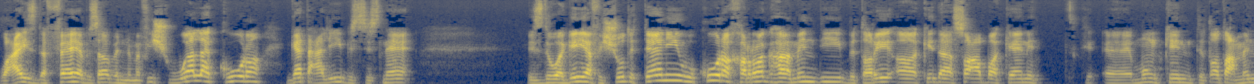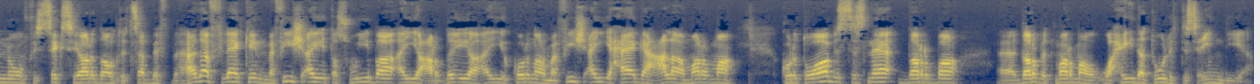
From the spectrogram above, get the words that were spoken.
وعايز دفاية بسبب إن مفيش ولا كورة جت عليه باستثناء ازدواجية في الشوط الثاني وكورة خرجها مندي بطريقة كده صعبة كانت ممكن تتقطع منه في السكس ياردة وتتسبب بهدف لكن مفيش أي تصويبة أي عرضية أي كورنر مفيش أي حاجة على مرمى كورتوا باستثناء ضربة ضربة مرمى وحيدة طول التسعين دقيقة.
